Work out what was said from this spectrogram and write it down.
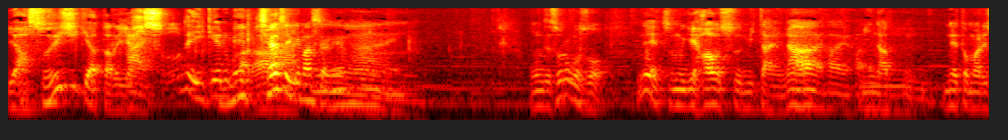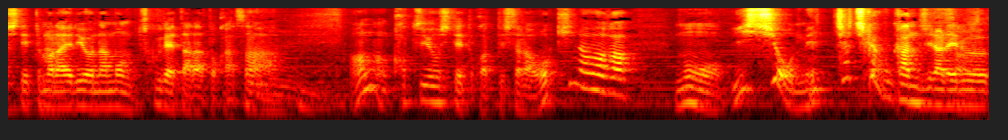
安い時期やったら安で行けるから、めっちゃ安いきますよね。うん。ほんでそれこそね紬ハウスみたいな、はいはいはい。みんな寝泊まりしてってもらえるようなもん作れたらとかさ、あんなん活用してとかってしたら沖縄がもう一生めっちゃ近く感じられるうん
